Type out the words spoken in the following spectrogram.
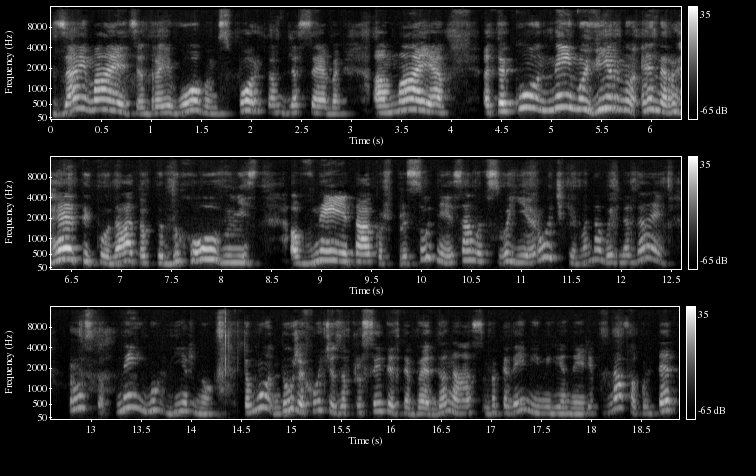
займається драйвовим спортом для себе, а має таку неймовірну енергетику, да, тобто духовність в неї також присутня, і саме в свої рочки вона виглядає просто неймовірно. Тому дуже хочу запросити тебе до нас в Академії мільйонерів на факультет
